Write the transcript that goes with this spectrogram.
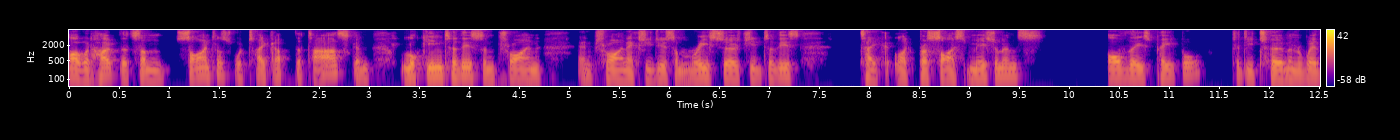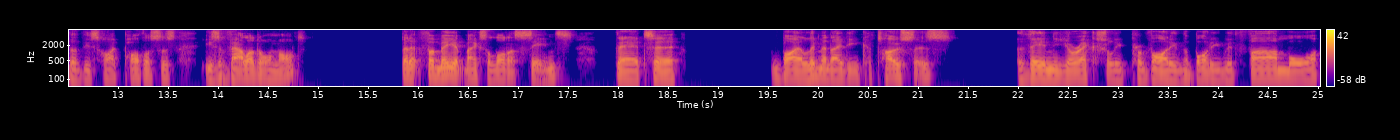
I would hope that some scientists would take up the task and look into this and try and and try and actually do some research into this, take like precise measurements of these people to determine whether this hypothesis is valid or not. But it, for me, it makes a lot of sense that uh, by eliminating ketosis, then you're actually providing the body with far more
